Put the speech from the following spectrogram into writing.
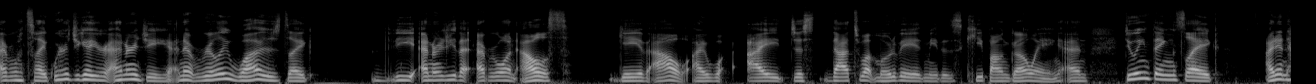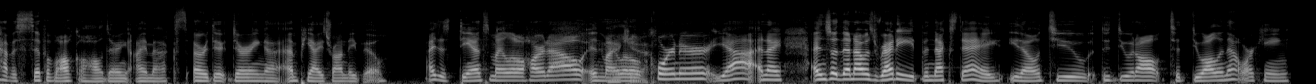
everyone's like, where'd you get your energy? And it really was like the energy that everyone else gave out. I, I just, that's what motivated me to just keep on going and doing things like I didn't have a sip of alcohol during IMEX or d- during uh, MPI's rendezvous. I just danced my little heart out in my Heck little yeah. corner. Yeah. And I, and so then I was ready the next day, you know, to, to do it all, to do all the networking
